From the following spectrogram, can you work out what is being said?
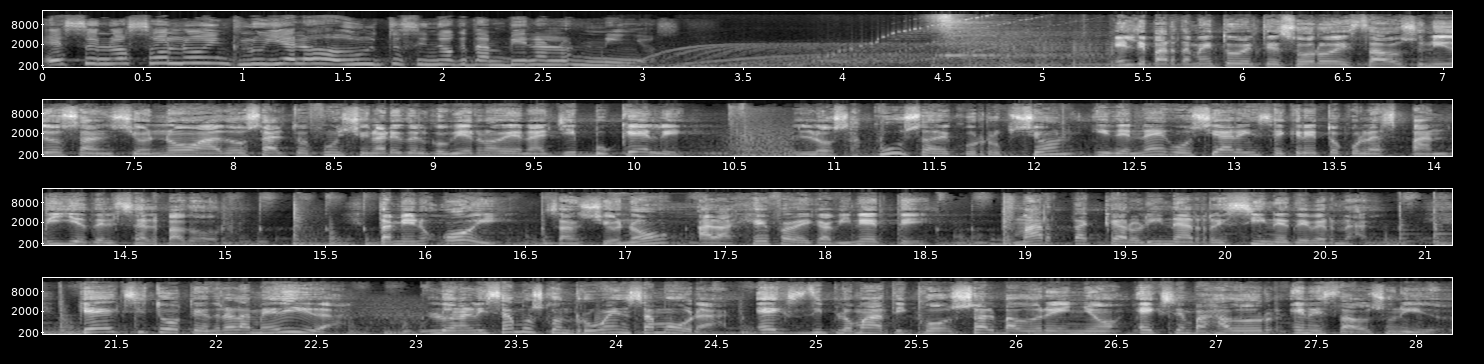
Eso no solo incluye a los adultos, sino que también a los niños. El Departamento del Tesoro de Estados Unidos sancionó a dos altos funcionarios del gobierno de Nayib Bukele. Los acusa de corrupción y de negociar en secreto con las pandillas del Salvador. También hoy sancionó a la jefa de gabinete, Marta Carolina Resines de Bernal. ¿Qué éxito tendrá la medida? Lo analizamos con Rubén Zamora, ex diplomático salvadoreño, ex embajador en Estados Unidos.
